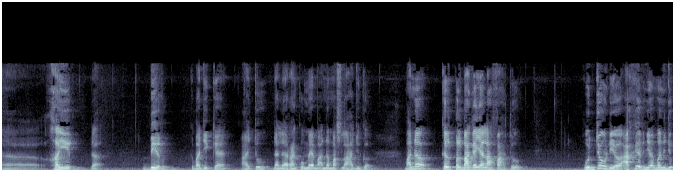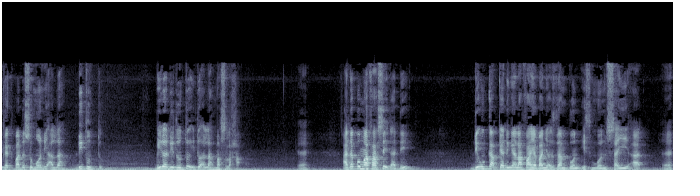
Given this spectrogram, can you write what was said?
uh, khair dah. Bir kebajikan. Ha, itu dalam rangkuman makna masalah juga. Mana pelbagaian lafaz tu hujung dia akhirnya menunjukkan kepada semua ni Allah dituntut bila dituntut itu adalah maslahah. Ya. Ada pun mafasid tadi diungkapkan dengan lafaz yang banyak zambun, ismun, sayiat, eh,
